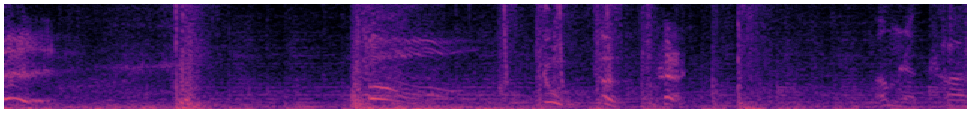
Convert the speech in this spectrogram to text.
I'm gonna cut...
